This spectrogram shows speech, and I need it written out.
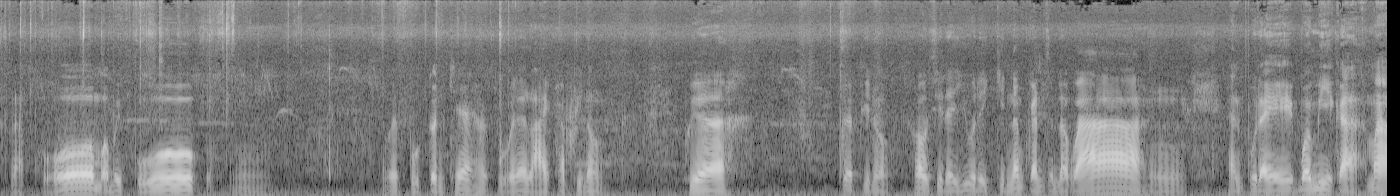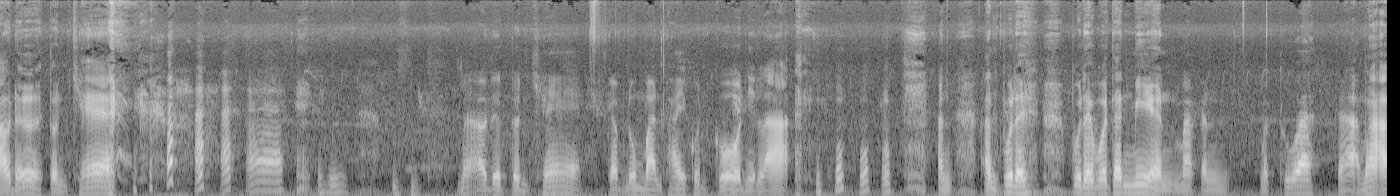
ครับผมเอาไปปลูกเอาไปปลูกต้นแค่ให้ปลูกไว้หลายๆครับพี่น้อง พื่อเพื่อพี่น้องเข้าสิได้อยู่ได้กินน้ำกันสำหรับว่าอันผู้ใดบ่มีก็มาเอาเด้อต้นแค่มาเอาเด้อต้นแค่กับนมบานไผ่คนโกนี่ละอันอันผู้ใดผู้ใดบ่ทันมีอันมักกันมักทั่วก็มาเอา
